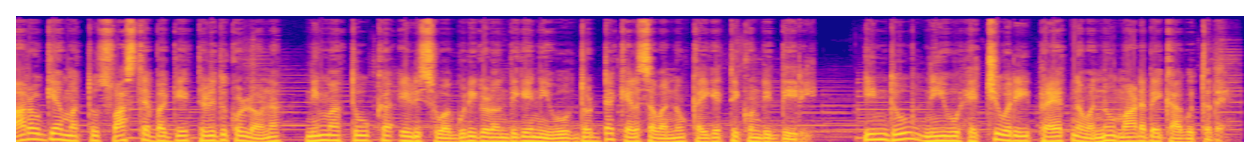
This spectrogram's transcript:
ಆರೋಗ್ಯ ಮತ್ತು ಸ್ವಾಸ್ಥ್ಯ ಬಗ್ಗೆ ತಿಳಿದುಕೊಳ್ಳೋಣ. ನಿಮ್ಮ ತೂಕ ಇಳಿಸುವ ಗುರಿಗಳೊಂದಿಗೆ ನೀವು ದೊಡ್ಡ ಕೆಲಸವನ್ನು ಕೈಗೆತ್ತಿಕೊಂಡಿದ್ದೀರಿ. ಇಂದು ನೀವು ಹೆಚ್ಚುವರಿ ಪ್ರಯತ್ನವನ್ನು ಮಾಡಬೇಕಾಗುತ್ತದೆ.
